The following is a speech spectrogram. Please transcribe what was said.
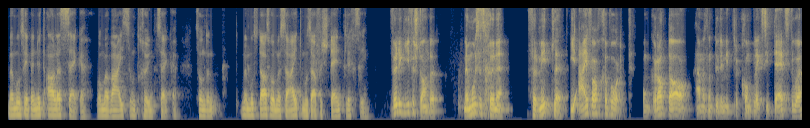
Man muss eben nicht alles sagen, was man weiß und könnte sagen, sondern man muss das, was man sagt, muss auch verständlich sein. Völlig einverstanden. Man muss es können vermitteln in einfachen Worten. Und gerade da haben wir es natürlich mit einer Komplexität zu tun,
